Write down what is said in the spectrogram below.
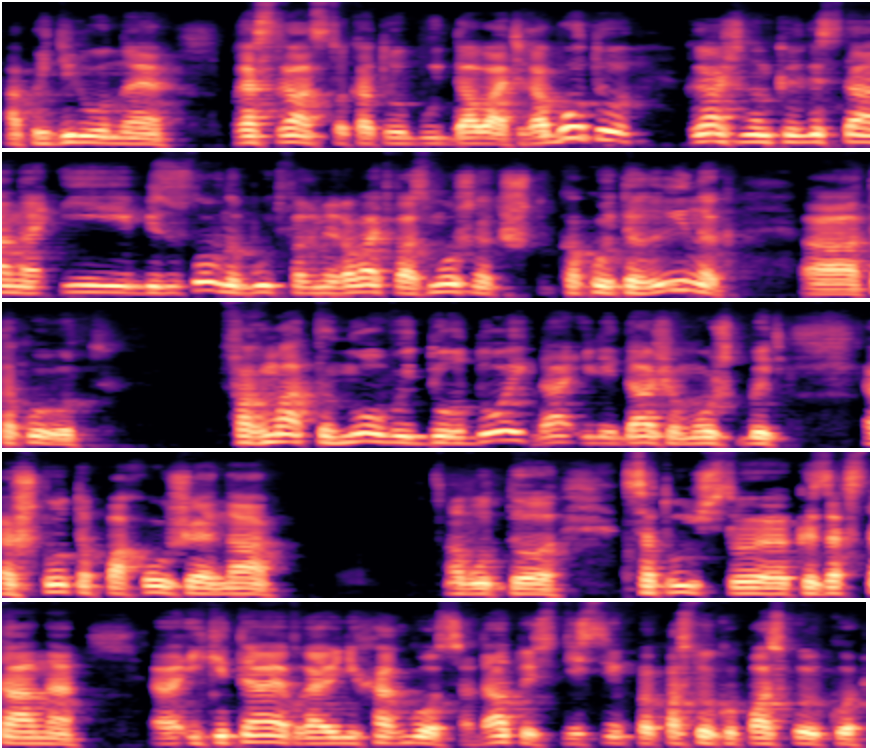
определенное пространство, которое будет давать работу гражданам Кыргызстана и, безусловно, будет формировать, возможно, какой-то рынок, а, такой вот формата новый дурдой, да, или даже, может быть, что-то похожее на а вот э, сотрудничество Казахстана и Китая в районе Харгоса, да, то есть здесь поскольку, поскольку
